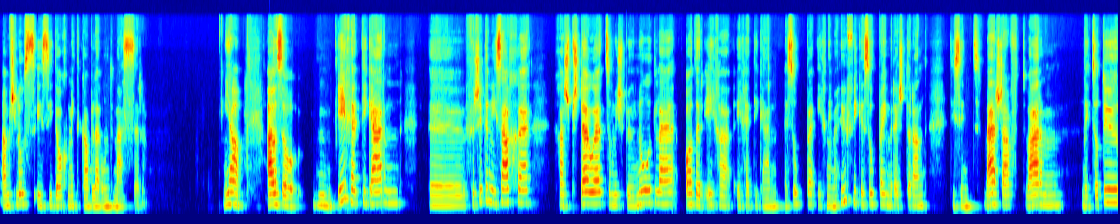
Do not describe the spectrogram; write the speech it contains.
am Schluss ist sie doch mit Gabel und Messer. Ja, also hm, ich hätte gern äh, verschiedene Sachen kannst bestellen, zum Beispiel Nudeln oder ich, ich hätte gerne eine Suppe. Ich nehme häufig eine Suppe im Restaurant. Die sind währhaft, warm, nicht so teuer.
